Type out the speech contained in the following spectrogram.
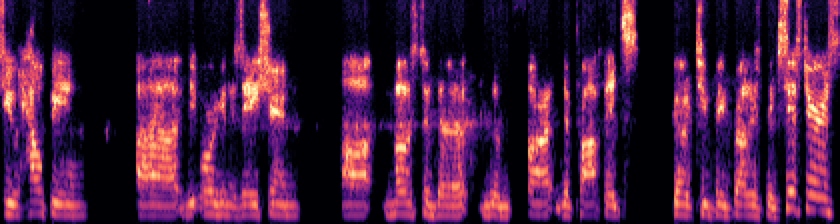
to helping uh, the organization. Uh, most of the the the profits go to Big Brothers Big Sisters.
